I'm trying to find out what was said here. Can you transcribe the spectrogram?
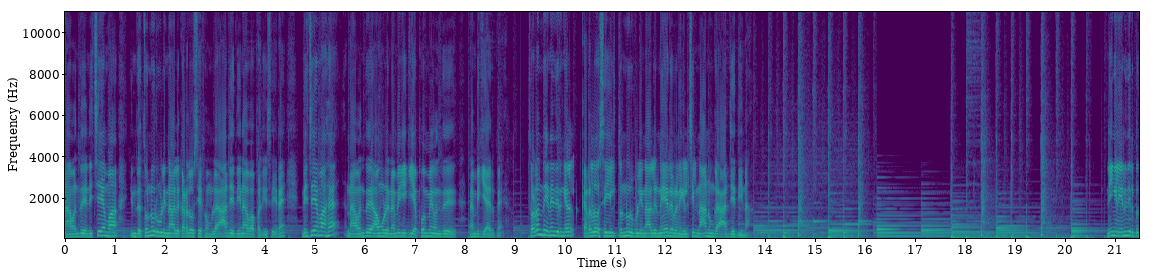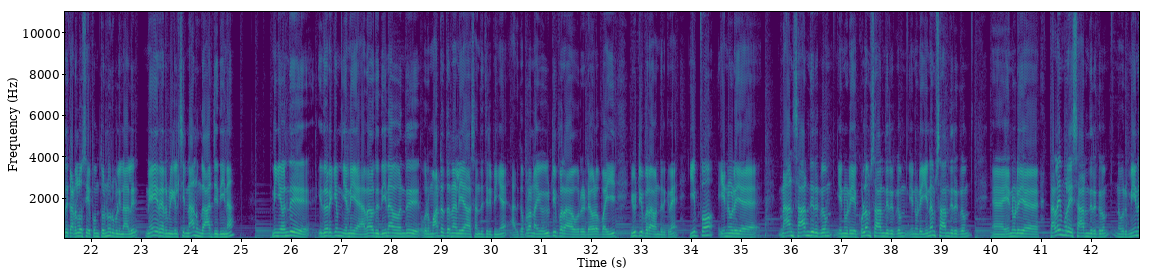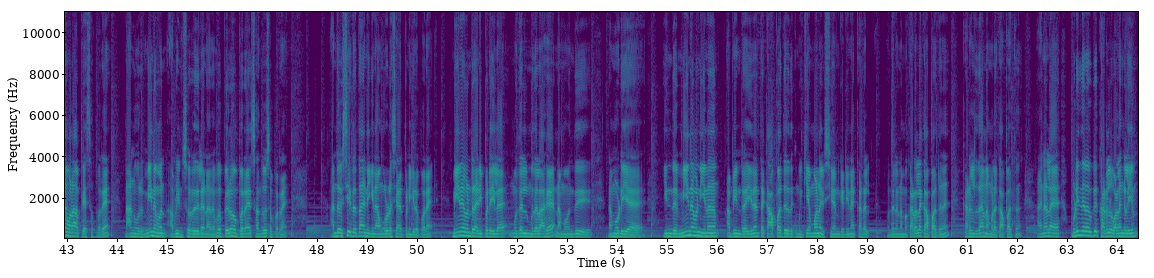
நான் வந்து நிச்சயமாக இந்த தொண்ணூறு புள்ளி நாலு கடலோசி எஃப்எம்ல ஆர்ஜே தீனாவாக பதிவு செய்கிறேன் நிச்சயமாக நான் வந்து அவங்களோட நம்பிக்கைக்கு எப்போவுமே வந்து நம்பிக்கையாக இருப்பேன். தொடர்ந்து இணைந்திருங்கள். கடலோசையில் தொண்ணூறு புள்ளி நாலு நேர நிகழ்ச்சியில் நான் உங்கள் ஆர்ஜே தீனா. நீங்கள் இணைந்திருப்பது கடலோசை எப்பம் தொண்ணூறு புள்ளி நாலு நேயர் நேரம் நிகழ்ச்சியில் நான் உங்கள் ஆர்ஜே தீனா. நீங்கள் வந்து இது வரைக்கும் என்னைய அதாவது தீனாவை வந்து ஒரு மாற்றுத்திறனாளியாக சந்திச்சிருப்பீங்க. அதுக்கப்புறம் நான் யூடியூபராக ஒரு டெவலப் ஆகி யூடியூபராக வந்திருக்கிறேன். இப்போ என்னுடைய நான் சார்ந்திருக்கிறோம் என்னுடைய குலம் சார்ந்திருக்கிறோம் என்னுடைய இனம் சார்ந்திருக்கிறோம் என்னுடைய தலைமுறை சார்ந்திருக்கிறோம் நான் ஒரு மீனவனாக பேச போகிறேன் நான் ஒரு மீனவன் அப்படின்னு சொல்கிறதுல நான் ரொம்ப பெருமைப்படுறேன் சந்தோஷப்படுறேன். அந்த விஷயத்தை தான் இன்றைக்கி நான் உங்களோட ஷேர் பண்ணிக்கிற போகிறேன் மீனவன்ற அடிப்படையில் முதல் முதலாக நம்ம வந்து நம்முடைய இந்த மீனவன் இனம் அப்படின்ற இனத்தை காப்பாற்றுறதுக்கு முக்கியமான விஷயம்னு கேட்டிங்கன்னா கடல். முதல்ல நம்ம கடலை காப்பாற்றணும் கடல் தான் நம்மளை காப்பாற்றும் அதனால் முடிந்த அளவுக்கு கடல் வளங்களையும்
